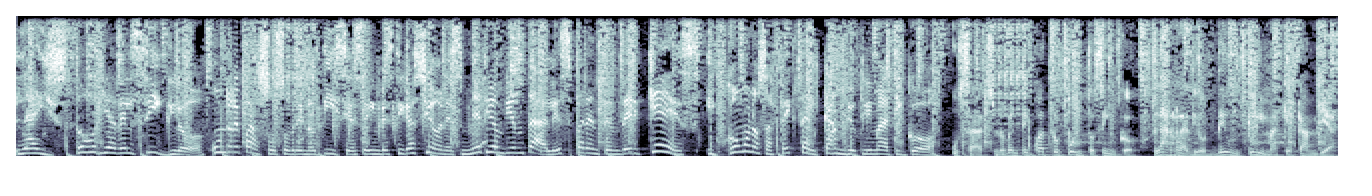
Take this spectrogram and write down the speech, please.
la historia del siglo. Un repaso sobre noticias e investigaciones medioambientales para entender qué es y cómo nos afecta el cambio climático. USACH 94.5, la radio de un clima que cambia.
